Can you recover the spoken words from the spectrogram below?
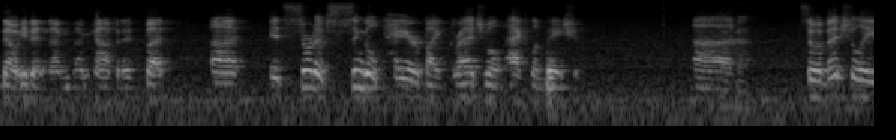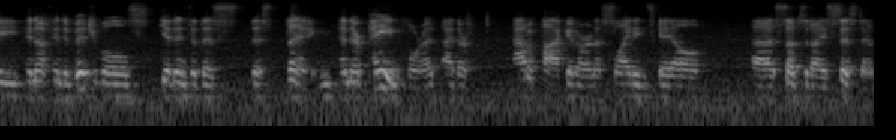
no, he didn't. I'm, I'm confident, but uh, it's sort of single payer by gradual acclimation. Uh, Okay. so eventually, enough individuals get into this this thing, and they're paying for it either out of pocket or in a sliding scale uh, subsidized system.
